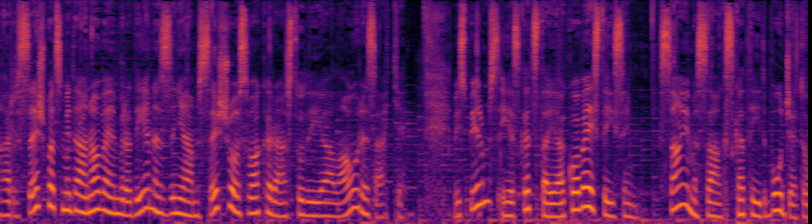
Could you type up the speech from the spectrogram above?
Ar 16. novembra dienas ziņām 6. vakarā studijā Laura Zaķe. Vispirms ieskats tajā, ko vēstīsim. Saima sāk skatīt budžetu.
